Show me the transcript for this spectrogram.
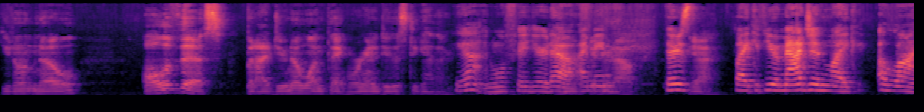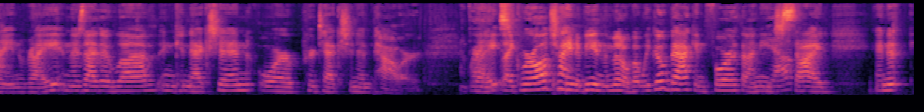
you don't know all of this but i do know one thing we're going to do this together yeah, and we'll figure it out. we'll I figure mean, it out. there's Yeah. like if you imagine like a line, right? And there's either love and connection or protection and power. Right? Right. Like we're all trying to be in the middle, but we go back and forth on each Yep. side and it,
